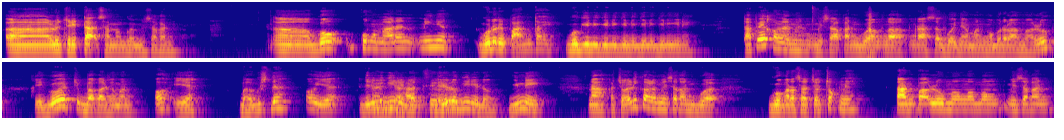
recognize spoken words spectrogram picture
Eh, lu cerita sama gue misalkan eh gue gue kemarin nih nyet gue dari pantai gue gini gini gini gini gini gini. Tapi kalau emang misalkan gue nggak ngerasa gue nyaman ngobrol sama lu ya gue bakal cuman oh iya bagus dah. Oh iya. Jadi lu Nah, gini jahat dong jadi lu. lu gini dong gini. Nah kecuali kalau misalkan gue gue ngerasa cocok nih tanpa lu mau ngomong misalkan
